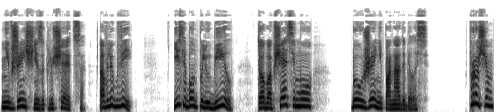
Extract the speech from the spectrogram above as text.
не в женщине заключается, а в любви. Если бы он полюбил, то обобщать ему бы уже не понадобилось. Впрочем,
